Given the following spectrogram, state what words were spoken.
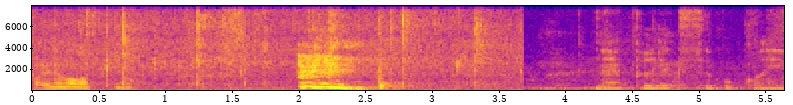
걸린 것 같아요. 넷플릭스 볼 거예요.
